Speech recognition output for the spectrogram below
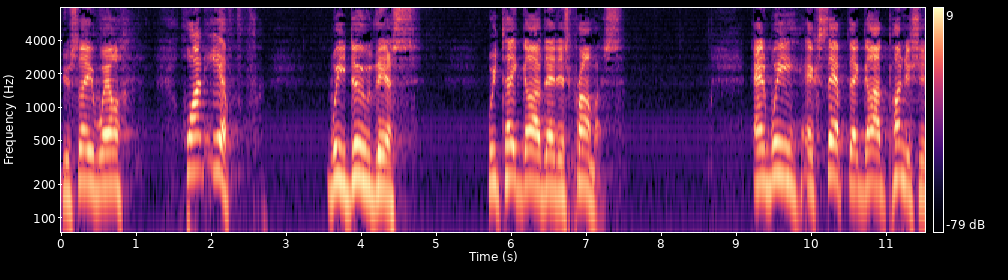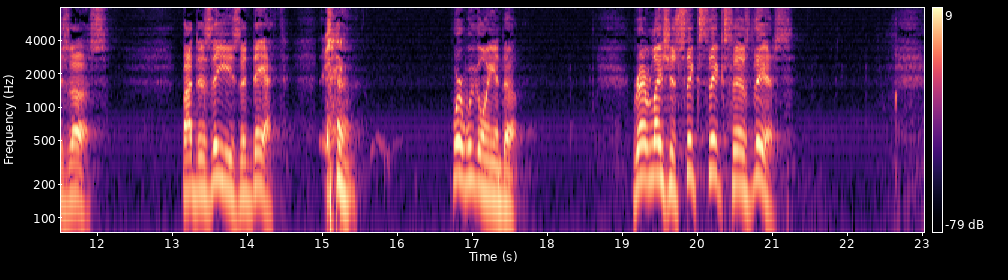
You say, well, what if we do this? We take God at His promise and we accept that God punishes us by disease and death. Where are we going to end up? Revelation 6 6 says this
